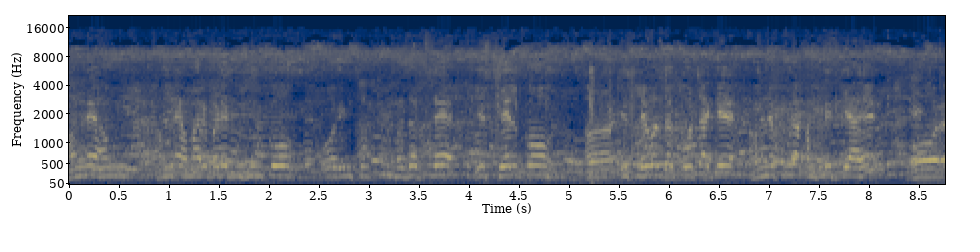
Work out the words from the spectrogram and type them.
हमने हम हमने हमारे बड़े बुज़ुर्ग को और इन सब की मदद से इस खेल को आ, इस लेवल तक पहुँचा के हमने पूरा कंप्लीट किया है। और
